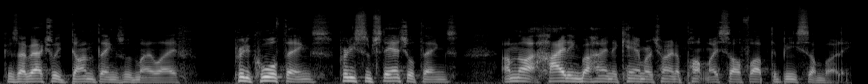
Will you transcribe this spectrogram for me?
because I've actually done things with my life, pretty cool things, pretty substantial things. I'm not hiding behind a camera trying to pump myself up to be somebody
